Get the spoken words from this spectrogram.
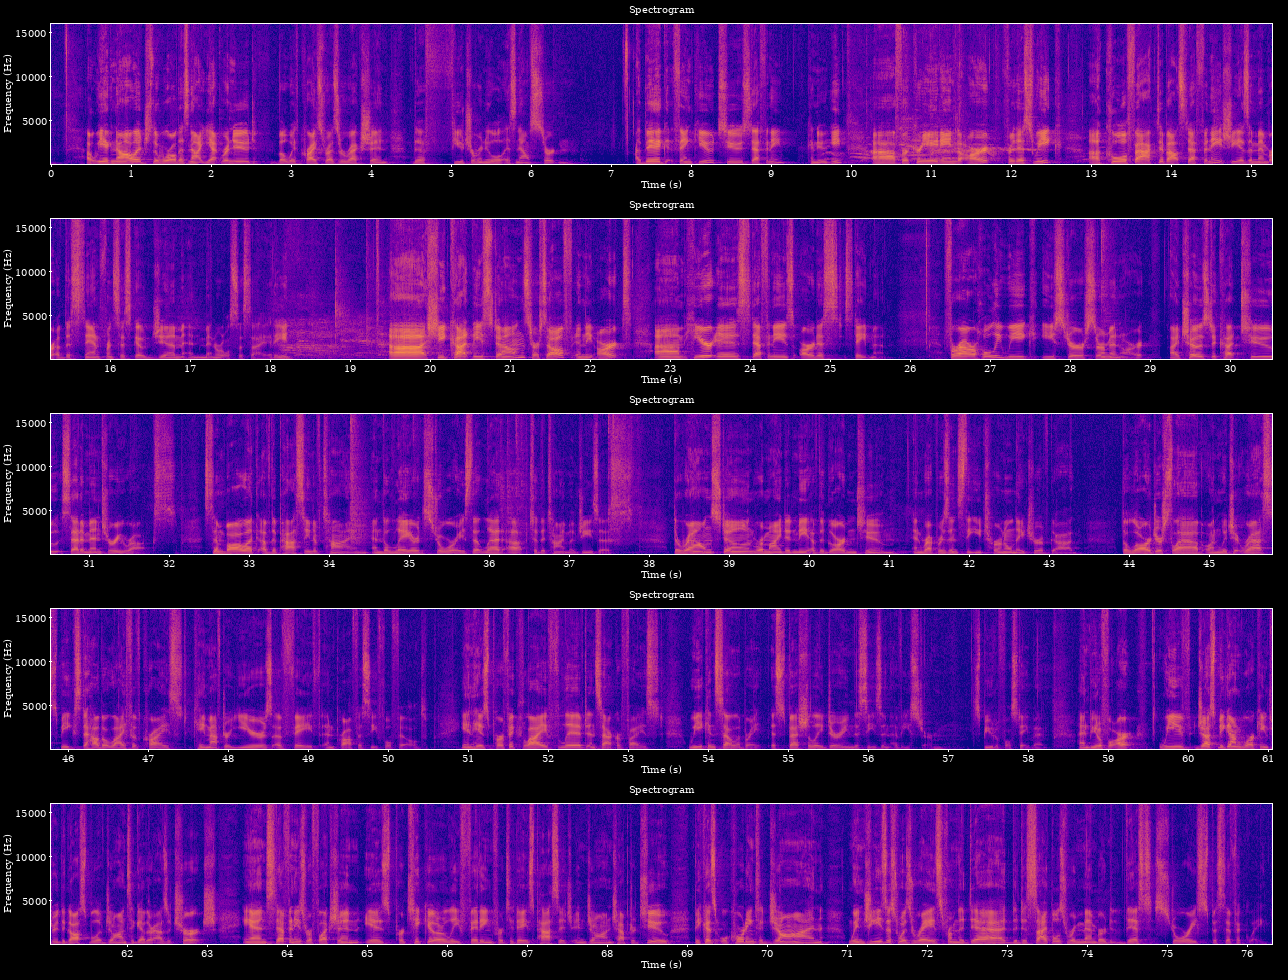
Uh, we acknowledge the world is not yet renewed, but with Christ's resurrection, the future renewal is now certain. A big thank you to Stephanie Kanugi uh, for creating the art for this week. A cool fact about Stephanie she is a member of the San Francisco Gem and Mineral Society. Uh, she cut these stones herself in the art. Um, here is Stephanie's artist statement. For our Holy Week Easter sermon art, I chose to cut two sedimentary rocks, symbolic of the passing of time and the layered stories that led up to the time of Jesus. The round stone reminded me of the garden tomb and represents the eternal nature of God. The larger slab on which it rests speaks to how the life of Christ came after years of faith and prophecy fulfilled. In his perfect life, lived and sacrificed, we can celebrate, especially during the season of Easter. It's beautiful statement and beautiful art. We've just begun working through the Gospel of John together as a church, and Stephanie's reflection is particularly fitting for today's passage in John chapter 2, because according to John, when Jesus was raised from the dead, the disciples remembered this story specifically.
